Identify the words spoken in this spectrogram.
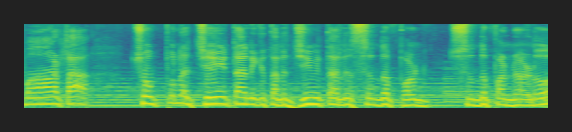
మాట చొప్పున చేయటానికి తన జీవితాన్ని సిద్ధపడ్ సిద్ధపడ్డాడో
